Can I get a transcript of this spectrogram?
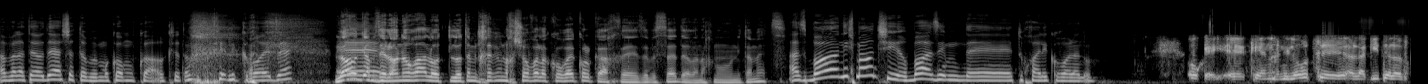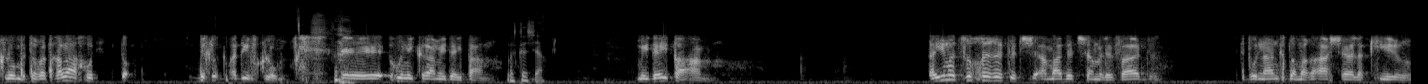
אבל אתה יודע שאתה במקום מוכר כשאתה מתחיל לקרוא את זה. לא, גם זה לא נורא, לא, לא תמיד חייבים לחשוב על הקורא כל כך, זה בסדר, אנחנו נתאמץ. אז בוא נשמע עוד שיר, בועז, אם תוכל לקרוא לנו. אוקיי, כן, אני לא רוצה להגיד עליו כלום בתור התחלה, חוץ... טוב, בכלל, עדיף כלום. הוא נקרא מדי פעם. בבקשה. מדי פעם. האם את זוכרת את שעמדת שם לבד, התבוננת במראה שעל הקיר,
